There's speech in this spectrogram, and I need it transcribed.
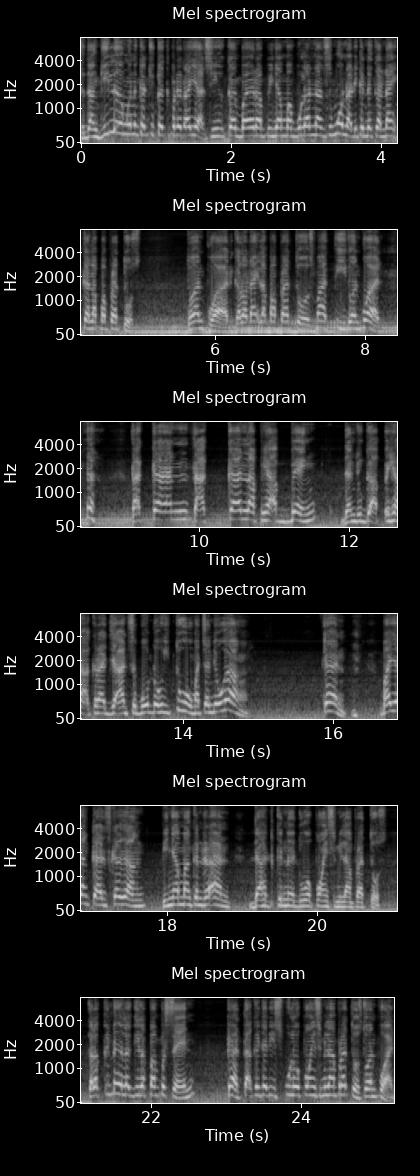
sedang gila mengenakan cukai kepada rakyat sehingga kan bayaran pinjaman bulanan semua nak dikenakan naikkan 8%. Tuan puan, kalau naik 8% mati tuan puan. takkan takkanlah pihak bank dan juga pihak kerajaan sebodoh itu macam dia orang. Kan? Bayangkan sekarang pinjaman kenderaan dah kena 2.9%. Kalau kena lagi 8%, Kan tak akan jadi 10.9% tuan-puan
